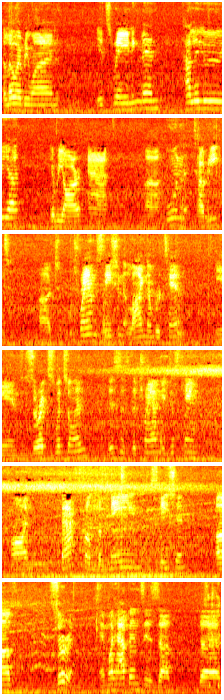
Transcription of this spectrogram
Hello, everyone. It's raining men. Hallelujah. Here we are at uh, Un Tarit uh, tram station at line number 10 in Zurich, Switzerland. This is the tram we just came on back from the main station of Zurich. And what happens is uh, the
